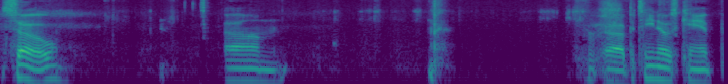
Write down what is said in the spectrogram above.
So, um, uh, Pitino's camp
